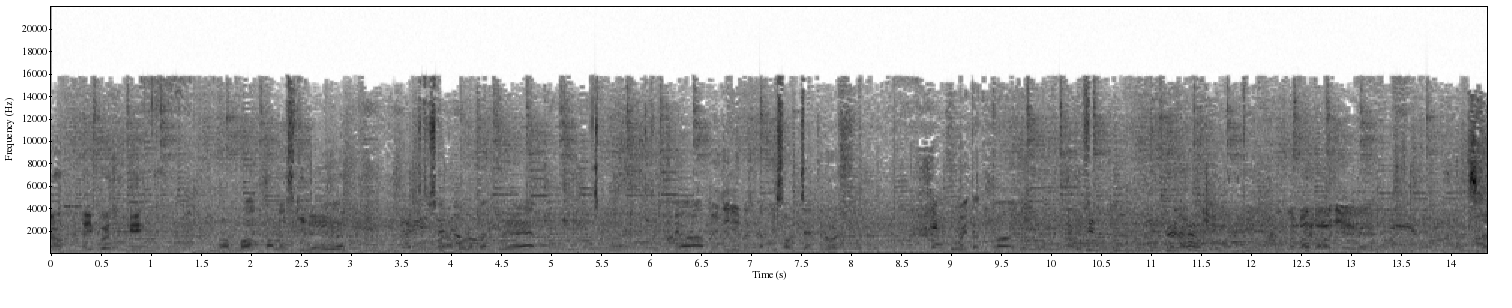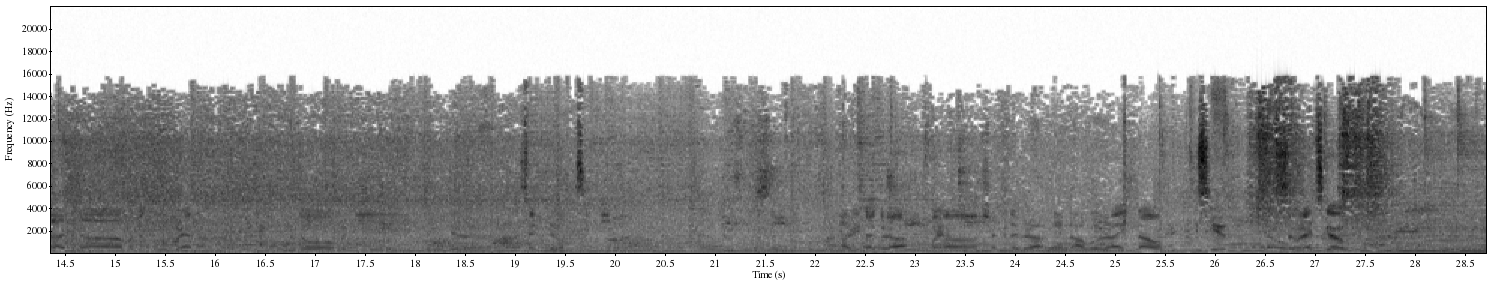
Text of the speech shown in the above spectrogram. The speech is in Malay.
mana? Hari first, okay? Nampak panas gila. Sekarang baru dapat grab. Ya, apa yang jadi Nak pergi sound check terus. Duit tak tukar lagi. Batal je. Sekarang tengah menunggu grab. Lah Untuk pergi ke center of the city. Hari dah gerak uh, Syafiq dah gerak. And our ride now is here. So let's go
